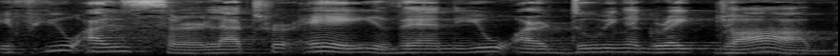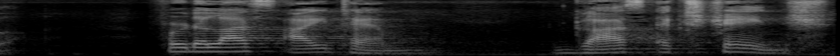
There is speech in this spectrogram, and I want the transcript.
If you answer letter A, then you are doing a great job. For the last item, gas exchange.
